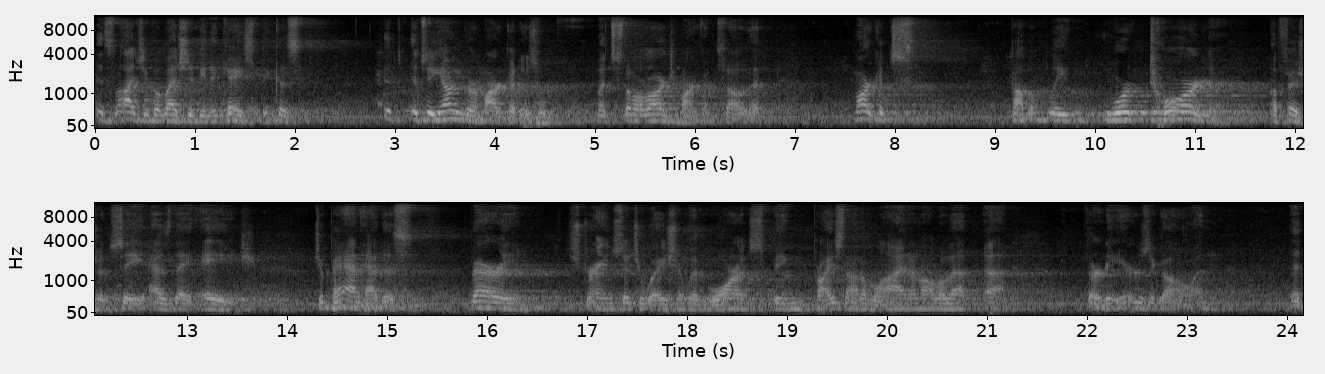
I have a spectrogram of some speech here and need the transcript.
it's logical that should be the case because it, it's a younger market, as, but still a large market. So that markets probably work toward efficiency as they age. Japan had this very strange situation with warrants being priced out of line and all of that uh, 30 years ago. And it,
